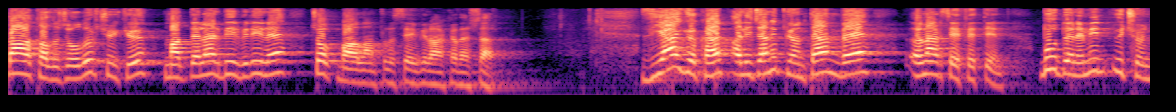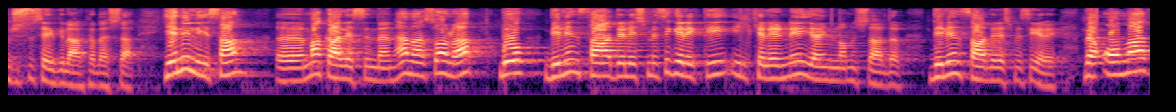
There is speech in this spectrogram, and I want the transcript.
Daha kalıcı olur çünkü maddeler birbiriyle çok bağlantılı sevgili arkadaşlar. Ziya Gökalp, Ali Canip Yöntem ve Ömer Seyfettin. Bu dönemin üç öncüsü sevgili arkadaşlar. Yeni lisan e, makalesinden hemen sonra bu dilin sadeleşmesi gerektiği ilkelerini yayınlamışlardır. Dilin sadeleşmesi gerek. Ve onlar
